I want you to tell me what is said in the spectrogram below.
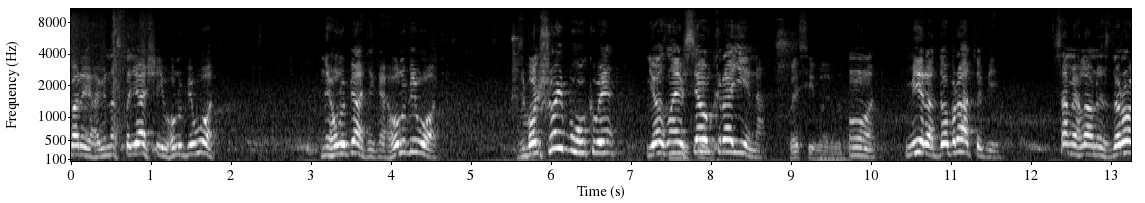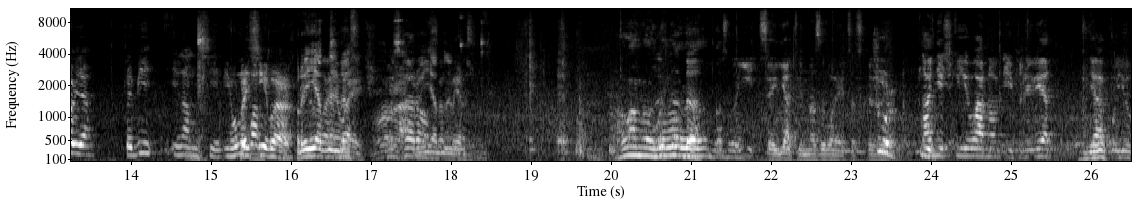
барига. Він настоящий голубівод. Не голубятник, а голубівод. З большої букви. Його знає вся Україна. Спасибо. От. Міра, добра тобі. Саме головне здоров'я тобі і нам всім. І голубам Спасибо. теж. Приєднуємось. Приєднуємось. Головне здоров'я. Це як він називається, скажи. Тур. Танечки Івановні, привіт. Дякую,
